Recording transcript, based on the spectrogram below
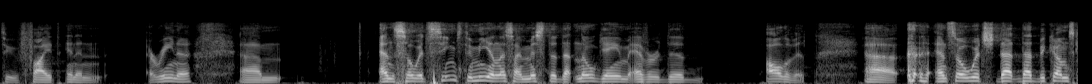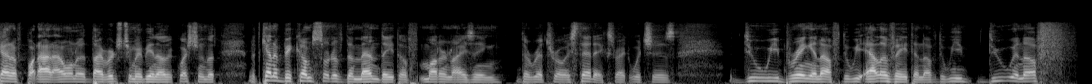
to fight in an arena. Um, and so it seems to me, unless I missed it, that no game ever did all of it. Uh, and so, which that that becomes kind of. I, I want to diverge to maybe another question, but that kind of becomes sort of the mandate of modernizing the retro aesthetics, right? Which is, do we bring enough? Do we elevate enough? Do we do enough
